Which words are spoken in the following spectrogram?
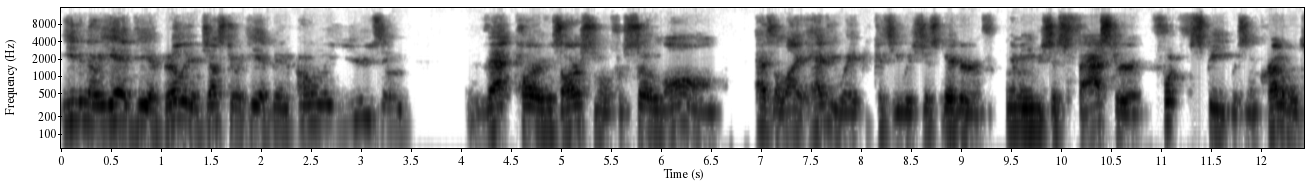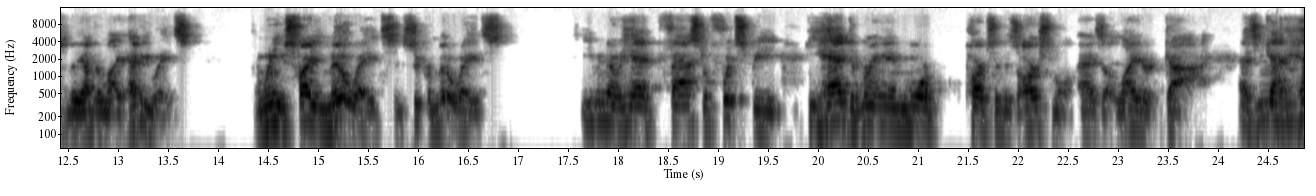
Even though he had the ability to adjust to it, he had been only using that part of his arsenal for so long as a light heavyweight because he was just bigger. I mean, he was just faster. Foot speed was incredible to the other light heavyweights. And when he was fighting middleweights and super middleweights, even though he had faster foot speed, he had to bring in more parts of his arsenal as a lighter guy. As he got mm-hmm.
